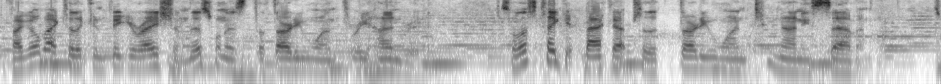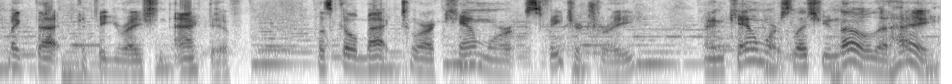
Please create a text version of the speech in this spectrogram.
If I go back to the configuration this one is the 31300 so let's take it back up to the 31297 Let's make that configuration active. Let's go back to our CamWorks feature tree and CamWorks lets you know that hey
